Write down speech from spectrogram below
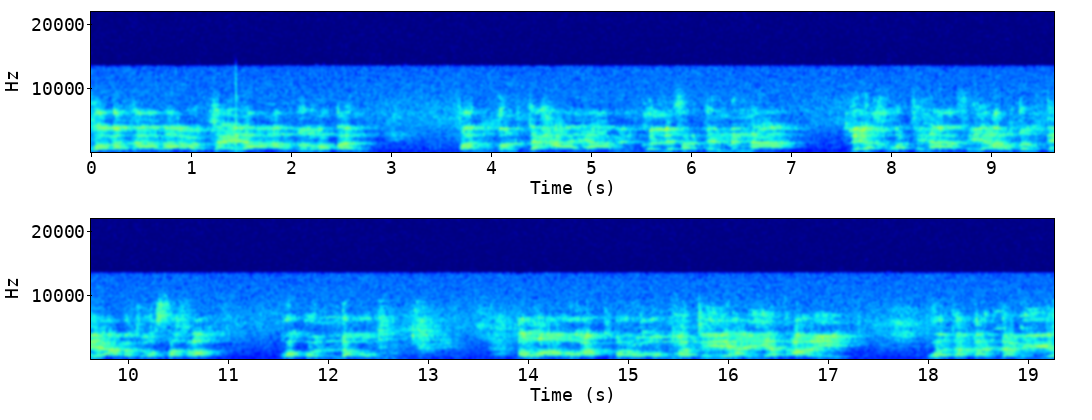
ومتى ما عدت إلى أرض الوطن فانقل تحايا من كل فرد منا لإخوتنا في أرض القيامة والصخرة. وقل لهم الله أكبر أمتي هيت أري وتقدمي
